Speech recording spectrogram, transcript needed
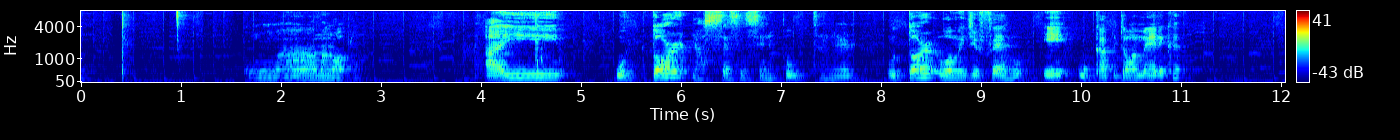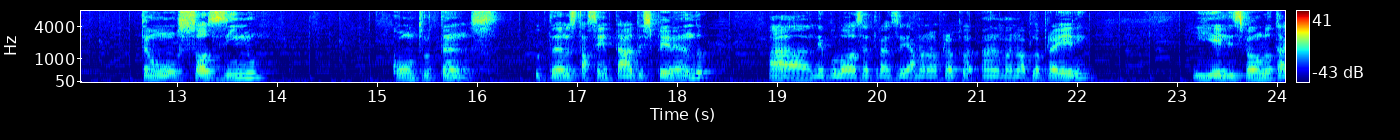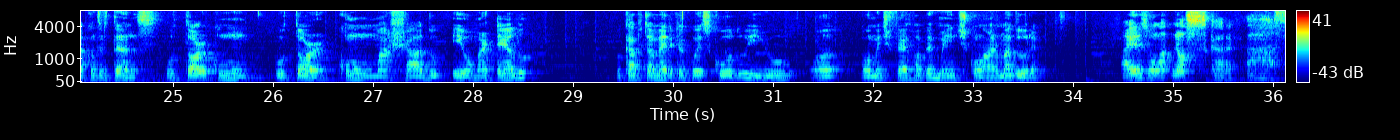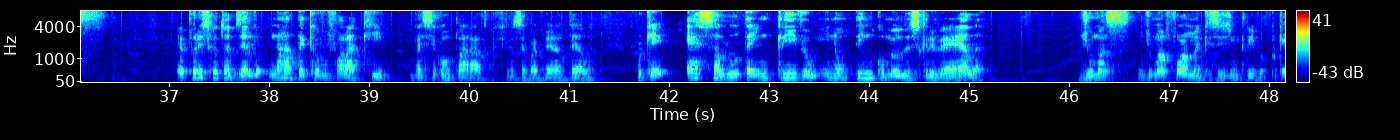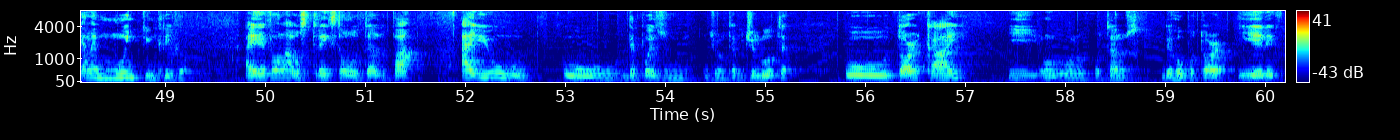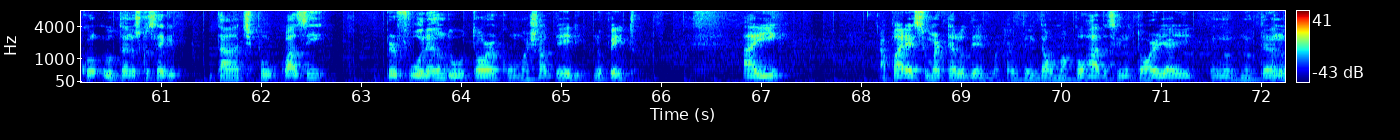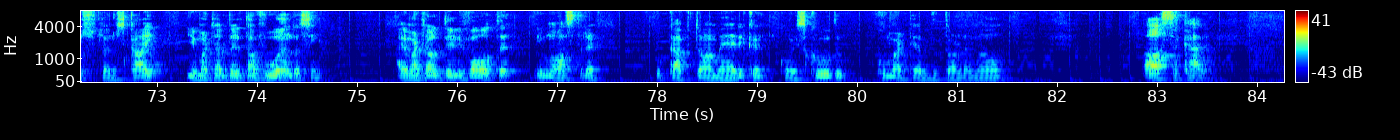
com a manopla. Aí. O Thor. Nossa, essa cena é puta merda. O Thor, o Homem de Ferro e o Capitão América estão sozinho contra o Thanos. O Thanos está sentado esperando a Nebulosa trazer a manopla, a manopla para ele e eles vão lutar contra o Thanos. O Thor com o Thor com o machado e o martelo, o Capitão América com o escudo e o Homem de Ferro obviamente com a armadura. Aí eles vão lá, nossa, cara, ah, é por isso que eu tô dizendo, nada que eu vou falar aqui vai ser comparado com o que você vai ver na tela. Porque essa luta é incrível e não tem como eu descrever ela de, umas, de uma forma que seja incrível. Porque ela é muito incrível. Aí eles vão lá, os três estão lutando, pá. Aí o, o. Depois de um tempo de luta, o Thor cai e o, o, o Thanos derruba o Thor e ele, o Thanos consegue tá tipo quase perfurando o Thor com o machado dele no peito. Aí aparece o martelo dele. O martelo dele dá uma porrada assim no Thor e aí no, no Thanos, o Thanos cai e o martelo dele tá voando assim. Aí o martelo dele volta e mostra o Capitão América com o escudo, com o martelo do Thor na mão. Nossa, cara.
